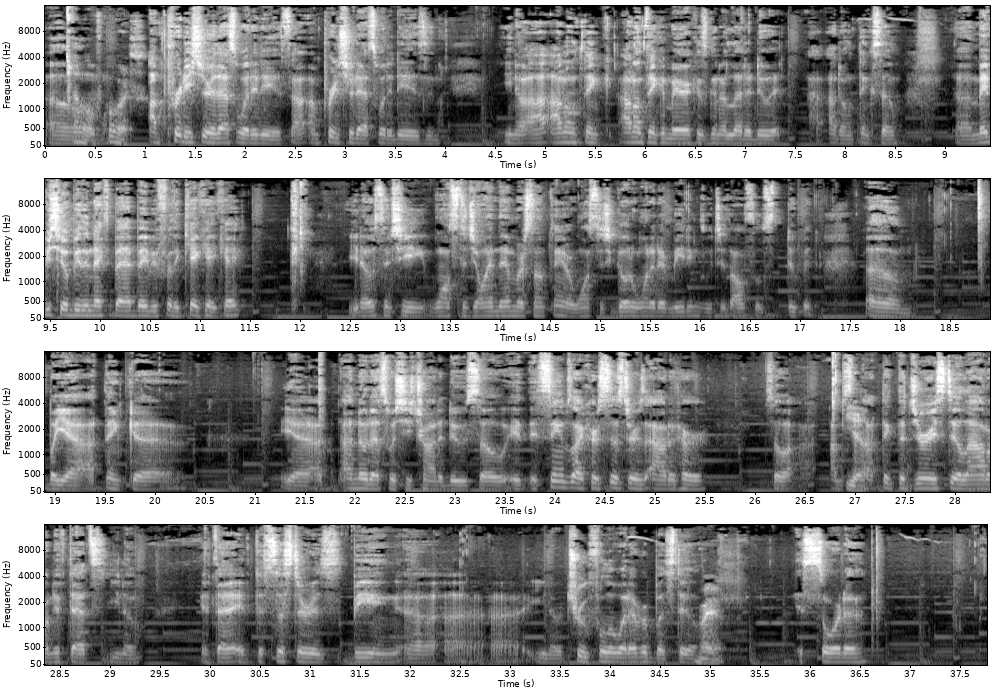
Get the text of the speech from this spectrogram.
Um, Oh, of course. I'm pretty sure that's what it is. I, I'm pretty sure that's what it is, and you know, I, I don't think I don't think America's gonna let her do it. I, I don't think so. Uh, maybe she'll be the next Bhad Bhabie for the KKK. you know, since she wants to join them or something, or wants to go to one of their meetings, which is also stupid. Um, but yeah, I think. Uh, yeah, I, I know that's what she's trying to do. So it, it seems like her sister has outed her. So I, I'm, Yeah. I think the jury's still out on if that's you know if that if the sister is being uh, uh, uh, you know truthful or whatever, but still, Right. it's sort of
